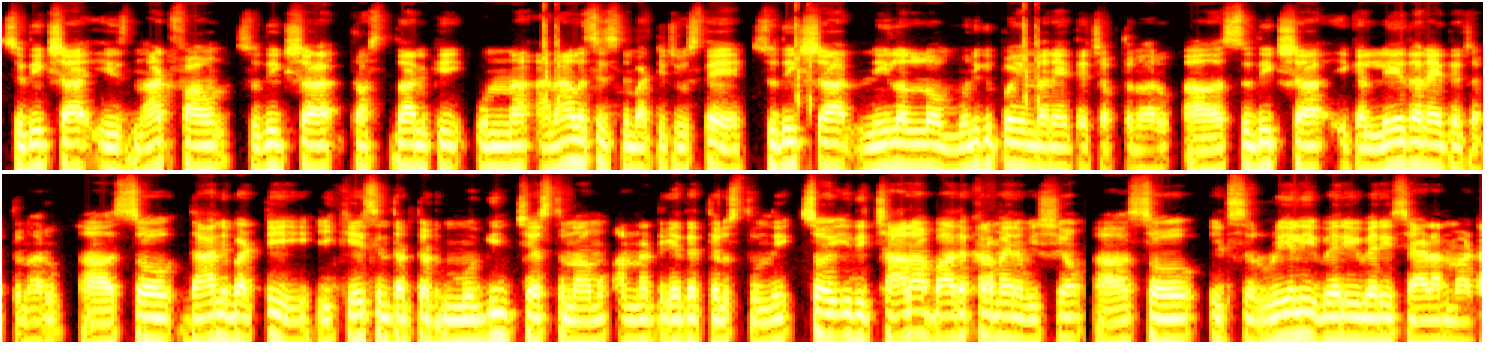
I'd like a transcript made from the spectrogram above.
Sudiksha is not found Sudiksha ప్రస్తుతానికి ఉన్న అనాలిసిస్ని బట్టి చూస్తే సుదీక్ష నీళ్ళల్లో మునిగిపోయిందని అయితే చెప్తున్నారు. ఆ, సుదీక్ష ఇక లేదని అయితే చెప్తున్నారు సో దాన్ని బట్టి ఈ కేసు ఇంతటితో ముగించేస్తున్నాము అన్నట్టుగా అయితే తెలుస్తుంది. సో ఇది చాలా బాధకరమైన విషయం. So it's really very very sad అన్నమాట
